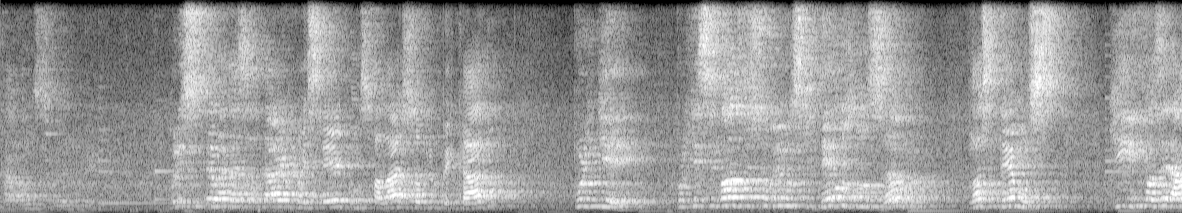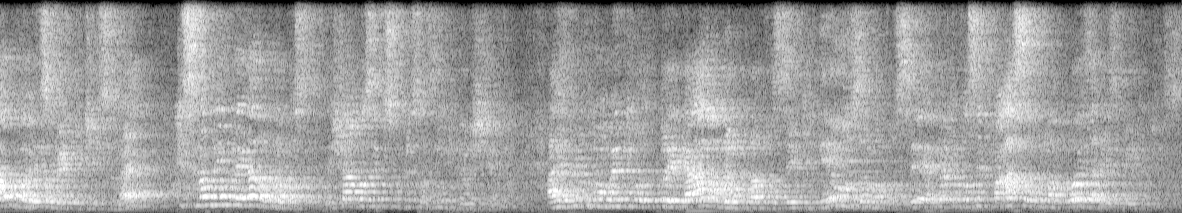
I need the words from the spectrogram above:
acabamos escolhendo o pecado. Por isso, o tema dessa tarde vai ser: vamos falar sobre o pecado. Por quê? Porque se nós descobrimos que Deus nos ama, nós temos que fazer algo a respeito disso, né? Porque senão nem pregaram para você, deixar você descobrir sozinho que Deus te ama. A respeito do momento que eu pregaram para você que Deus ama você, é para que você faça alguma coisa a respeito disso.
